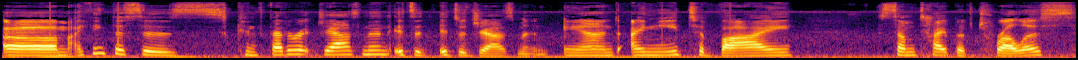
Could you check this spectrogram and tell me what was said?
Um, I think this is Confederate jasmine. It's a, it's a jasmine and I need to buy some type of trellis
